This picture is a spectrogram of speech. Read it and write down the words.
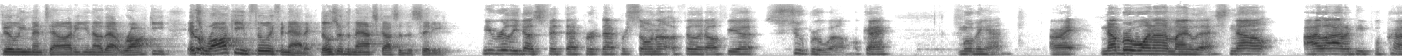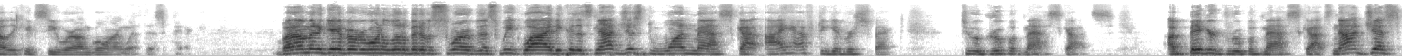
Philly mentality. You know that Rocky. It's Sure. Rocky and Phillie Phanatic. Those are the mascots of the city. He really does fit that per, that persona of Philadelphia super well. Okay, moving on. All right, number one on my list. Now, a lot of people probably could see where I'm going with this pick, but I'm gonna give everyone a little bit of a swerve this week. Why? Because it's not just one mascot. I have to give respect to a group of mascots, a bigger group of mascots, not just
